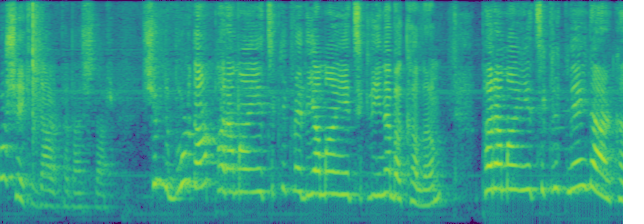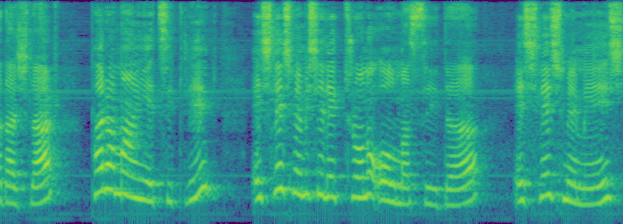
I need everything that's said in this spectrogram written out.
Bu şekilde arkadaşlar. Şimdi buradan paramanyetiklik ve diyamanyetikliğine bakalım. Paramanyetiklik neydi arkadaşlar? Paramanyetiklik eşleşmemiş elektronu olmasıydı. Eşleşmemiş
